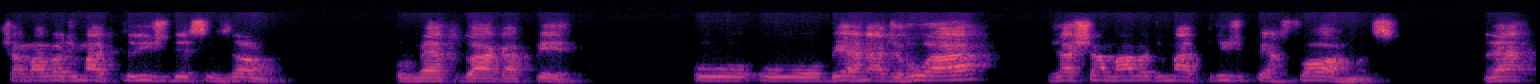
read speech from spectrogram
chamava de matriz de decisão, por método HP. O, o Bernard Roy já chamava de matriz de performance. Né?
